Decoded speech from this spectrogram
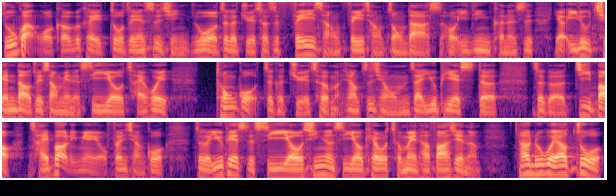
主管我可不可以做这件事情？如果这个决策是非常非常重大的时候，一定可能是要一路签到最上面的 CEO 才会。通过这个决策嘛，像之前我们在 UPS 的这个季报财报里面有分享过，这个 UPS 的 CEO 新任 CEO Carol Tomé 他发现呢，他如果要做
